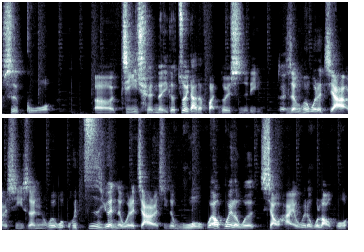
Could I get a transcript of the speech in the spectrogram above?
是国呃集权的一个最大的反对势力。对人会为了家而牺牲，会我会自愿的为了家而牺牲。我我要为了我的小孩，为了我老婆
